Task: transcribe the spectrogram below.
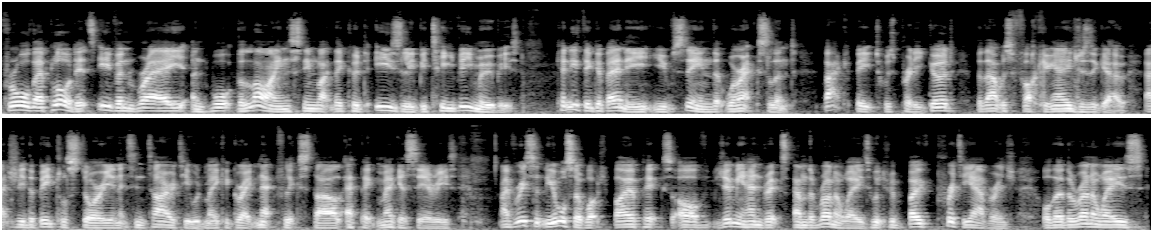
For all their plaudits, even Ray and Walk the Line seem like they could easily be TV movies. Can you think of any you've seen that were excellent? Backbeat was pretty good, but that was fucking ages ago. Actually, the Beatles story in its entirety would make a great Netflix style epic mega series. I've recently also watched biopics of Jimi Hendrix and The Runaways, which were both pretty average, although The Runaways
